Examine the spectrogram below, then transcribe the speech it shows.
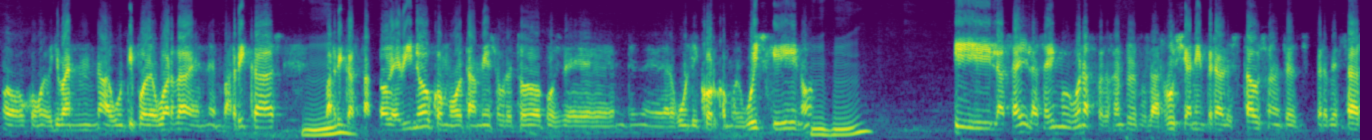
o, llevan algún tipo de guarda en, barricas, mm. barricas tanto de vino como también sobre todo pues de, algún licor como el whisky, ¿no? Y las hay, las hay muy buenas, por ejemplo, pues las Russian Imperial Stout son cervezas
